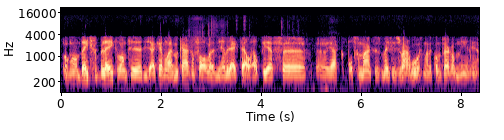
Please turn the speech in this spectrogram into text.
ook wel een beetje gebleken. Want die is eigenlijk helemaal uit elkaar gevallen. En die hebben de echte LPF ja, kapot gemaakt. Dat is een beetje een zwaar woord, maar daar komt het eigenlijk op neer, ja.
